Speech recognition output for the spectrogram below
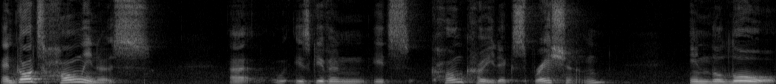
And God's holiness uh, is given its concrete expression in the law.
